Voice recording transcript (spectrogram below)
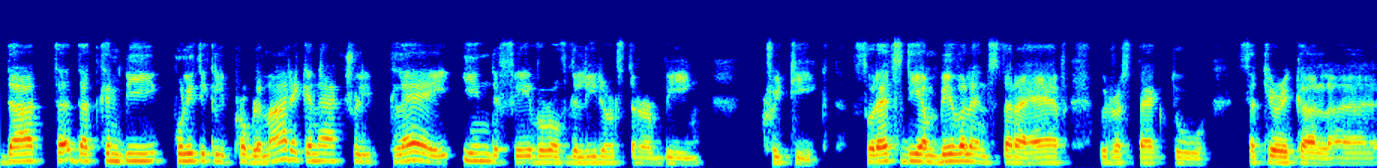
that that can be politically problematic and actually play in the favor of the leaders that are being critiqued. So that's the ambivalence that I have with respect to satirical uh,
